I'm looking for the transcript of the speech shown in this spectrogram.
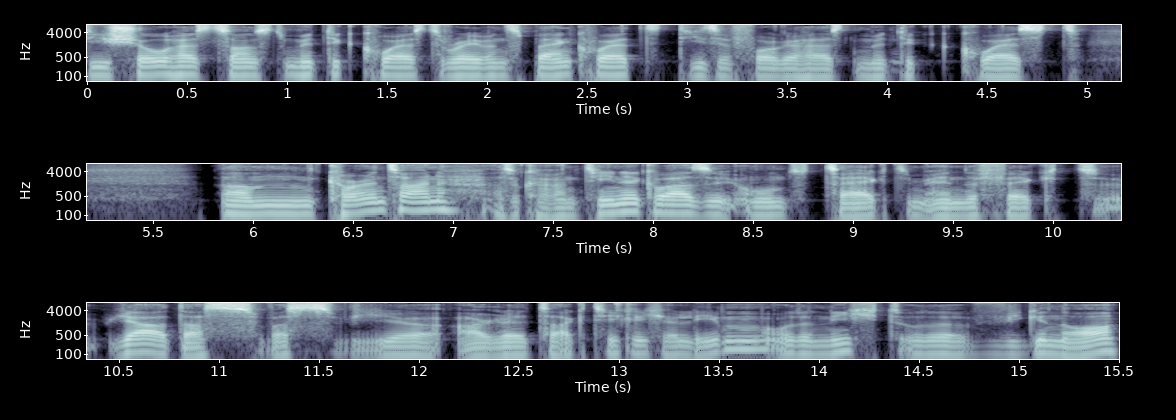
Die Show heißt sonst Mythic Quest Raven's Banquet. Diese Folge heißt Mythic Quest ähm, Quarantine, also Quarantäne quasi und zeigt im Endeffekt, ja, das, was wir alle tagtäglich erleben oder nicht oder wie genau.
